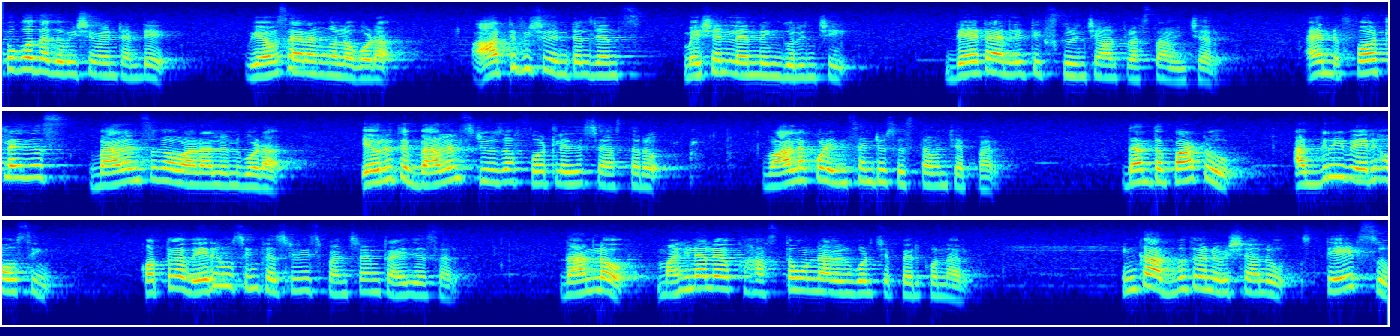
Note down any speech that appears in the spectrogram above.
చెప్పుకోదగ్గ విషయం ఏంటంటే వ్యవసాయ రంగంలో కూడా ఆర్టిఫిషియల్ ఇంటెలిజెన్స్ మెషిన్ లెర్నింగ్ గురించి డేటా అనలిటిక్స్ గురించి ఆవిడ ప్రస్తావించారు. అండ్ ఫర్టిలైజర్స్ బ్యాలెన్స్గా వాడాలని కూడా ఎవరైతే బ్యాలెన్స్డ్ యూజ్ ఆఫ్ ఫర్టిలైజర్స్ చేస్తారో వాళ్ళకు కూడా ఇన్సెంటివ్స్ ఇస్తామని చెప్పారు. దాంతోపాటు అగ్రి వేర్ హౌసింగ్ కొత్తగా వేర్ హౌసింగ్ ఫెసిలిటీస్ పెంచడానికి ట్రై చేశారు. దానిలో మహిళల యొక్క హస్తం ఉండాలని కూడా పేర్కొన్నారు. ఇంకా అద్భుతమైన విషయాలు స్టేట్స్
